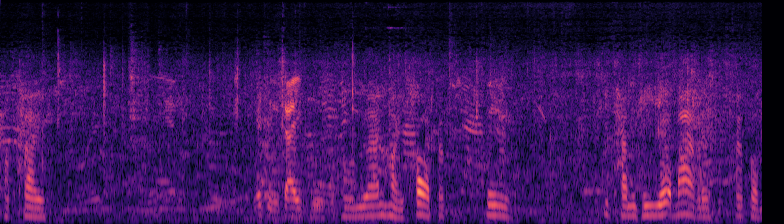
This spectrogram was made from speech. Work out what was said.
ผัดไทยไม่ถึงใจกูผมร้านหอยทอดครับที่ที่ทำทีเยอะมากเลยครับผม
